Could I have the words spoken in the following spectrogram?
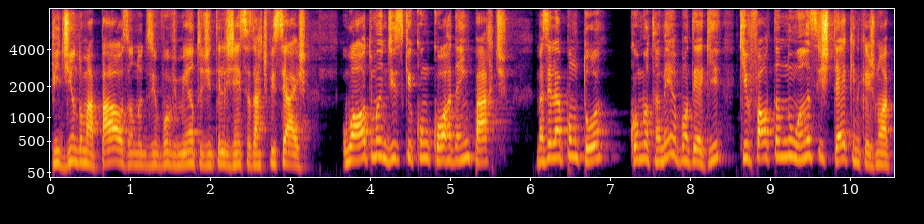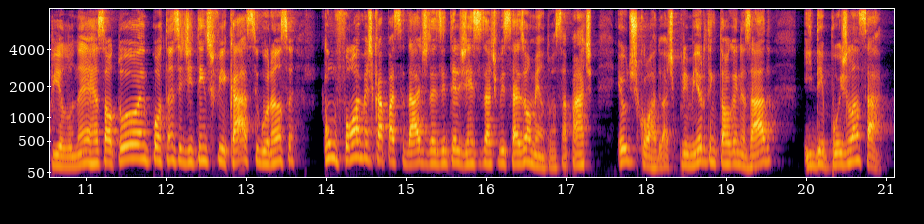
pedindo uma pausa no desenvolvimento de inteligências artificiais. O Altman disse que concorda em parte, mas ele apontou como eu também apontei aqui, que faltam nuances técnicas no apelo, né? Ressaltou a importância de intensificar a segurança conforme as capacidades das inteligências artificiais aumentam. Essa parte eu discordo. Eu acho que primeiro tem que estar organizado e depois lançar.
